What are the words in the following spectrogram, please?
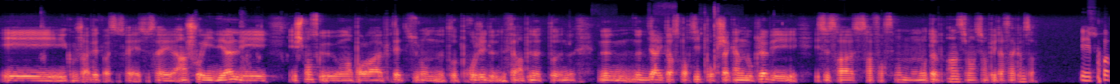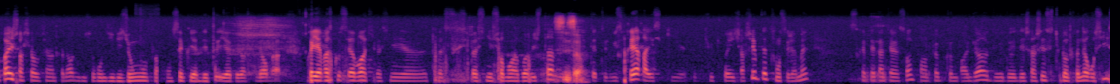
Et, comme je le répète, ouais, ce, serait, ce serait un choix idéal. Et, et je pense qu'on en parlera peut-être selon notre projet de, de faire un peu notre, notre, notre directeur sportif pour chacun de nos clubs. Et, et ce, sera, ce sera forcément mon top 1, si on, si on peut dire ça comme ça. Et pourquoi pas, il cherche aussi un entraîneur d'une seconde division. Enfin, on sait qu'il y a des, il y a des entraîneurs. Bah, après, il y a Vasco Seabra qui va signer, euh, qui va, qui va signer sûrement à Boavista. C'est mais ça. Peut-être Luis Frère, est-ce que tu vas y chercher, peut-être, on ne sait jamais. Serait peut-être intéressant pour un club comme Braga de, de, de chercher ce type d'entraîneur aussi,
